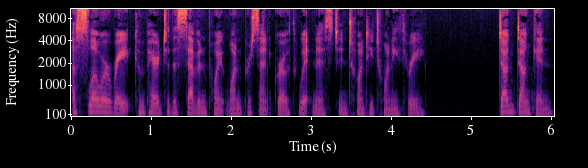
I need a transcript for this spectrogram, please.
a slower rate compared to the 7.1% growth witnessed in 2023. Doug Duncan,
